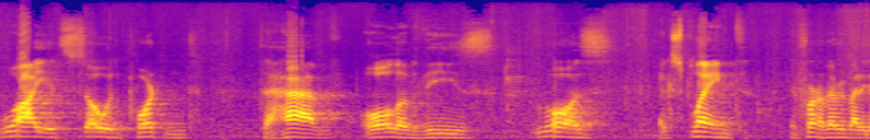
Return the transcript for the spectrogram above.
why it's so important to have all of these laws explained in front of everybody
